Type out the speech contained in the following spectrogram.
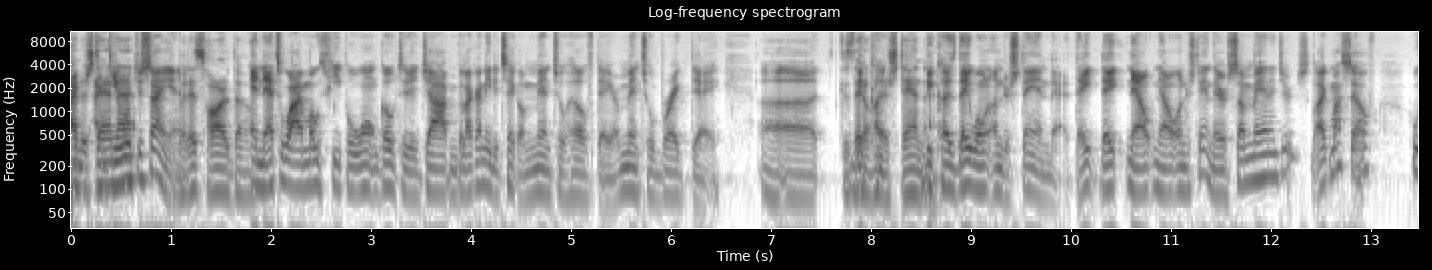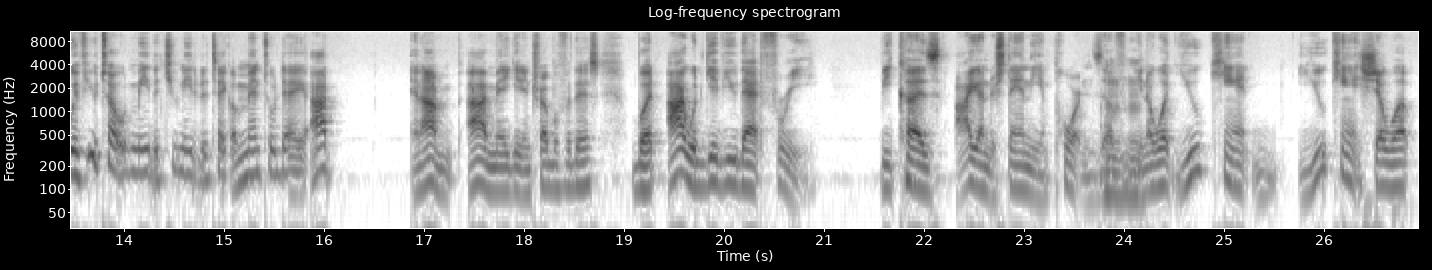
I understand get what you're saying. but it's hard though. And that's why most people won't go to the job and be like, I need to take a mental health day or mental break day. Uh, 'Cause they don't understand that. Because they won't understand that. They they now now understand there are some managers like myself who if you told me that you needed to take a mental day, I and I I may get in trouble for this, but I would give you that free because I understand the importance of Mm-hmm. you know what you can't you can't show up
